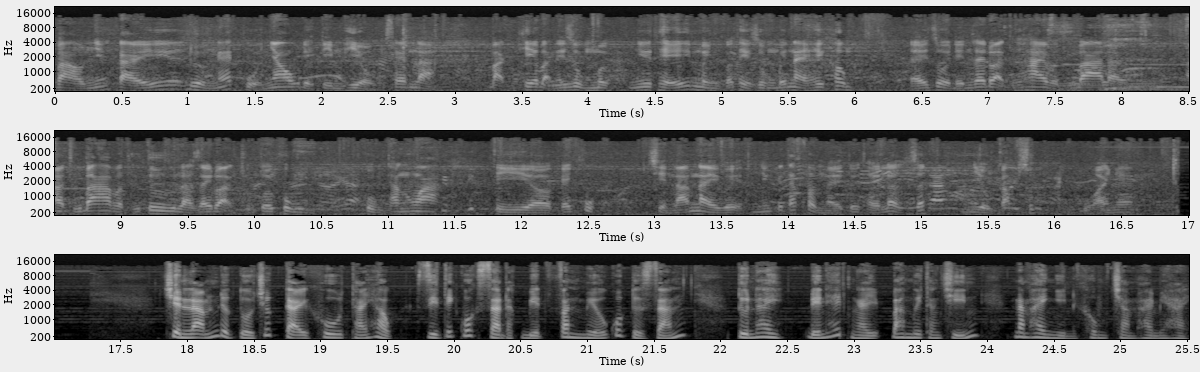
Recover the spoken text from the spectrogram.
vào những cái đường nét của nhau để tìm hiểu xem là bạn kia bạn ấy dùng mực như thế mình có thể dùng bên này hay không. Đấy rồi đến giai đoạn thứ hai và thứ ba là à, thứ ba và thứ tư là giai đoạn chúng tôi cùng cùng thăng hoa. Thì ờ, cái cuộc triển lãm này với những cái tác phẩm này tôi thấy là rất nhiều cảm xúc của anh em Triển lãm được tổ chức tại khu Thái học, di tích quốc gia đặc biệt Văn Miếu Quốc Tử Giám, từ nay đến hết ngày 30 tháng 9 năm 2022.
